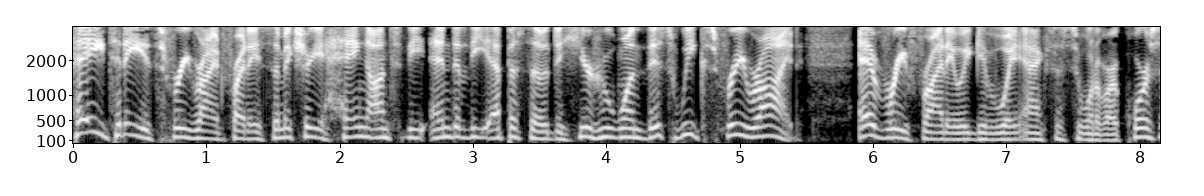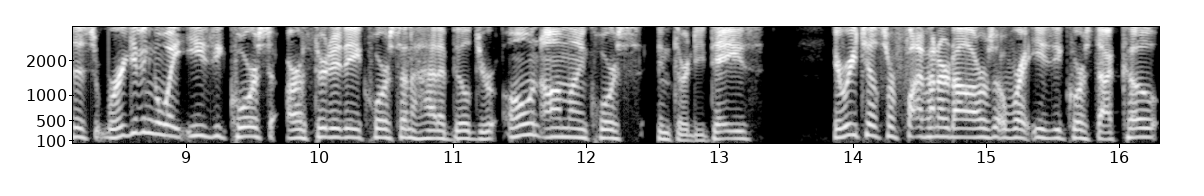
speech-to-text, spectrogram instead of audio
Hey, today is Free Ride Friday, so make sure you hang on to the end of the episode to hear who won this week's free ride. Every Friday, we give away access to one of our courses. We're giving away Easy Course, our 30 day course on how to build your own online course in 30 days. It retails for $500 over at easycourse.co,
